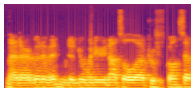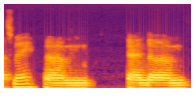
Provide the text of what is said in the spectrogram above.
nou, daar, we, daar doen we nu een aantal uh, proof of concepts mee. Um, en um,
